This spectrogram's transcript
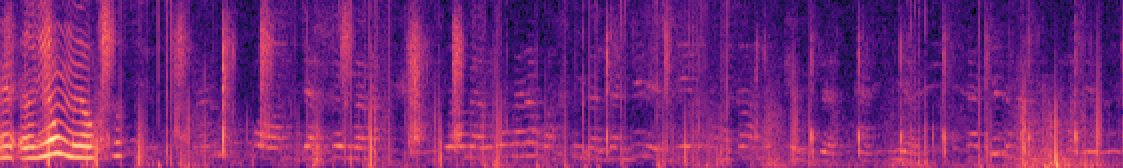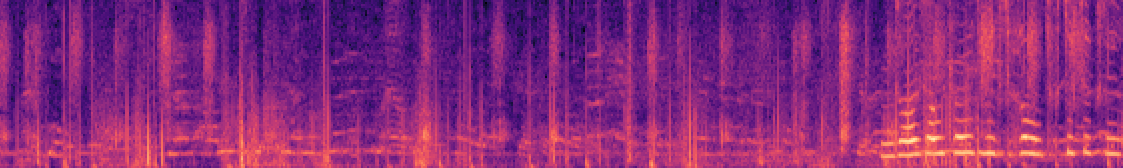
Ben ölüyor mu yoksa? Çabuk çabuk çabuk çık çıkalım çık çık çık çık.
